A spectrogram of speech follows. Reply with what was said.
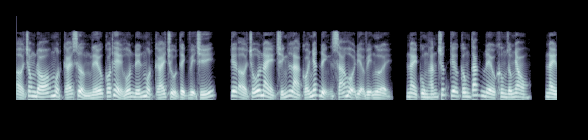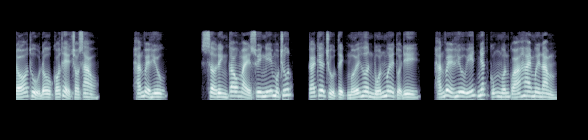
ở trong đó một cái xưởng nếu có thể hôn đến một cái chủ tịch vị trí, kia ở chỗ này chính là có nhất định xã hội địa vị người, này cùng hắn trước kia công tác đều không giống nhau, này đó thủ đô có thể cho sao. Hắn về hưu. Sở đình cao mày suy nghĩ một chút, cái kia chủ tịch mới hơn 40 tuổi đi, hắn về hưu ít nhất cũng muốn quá 20 năm,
